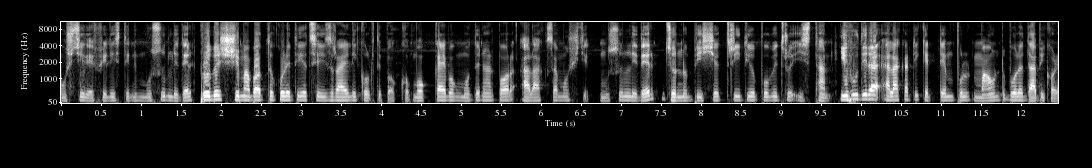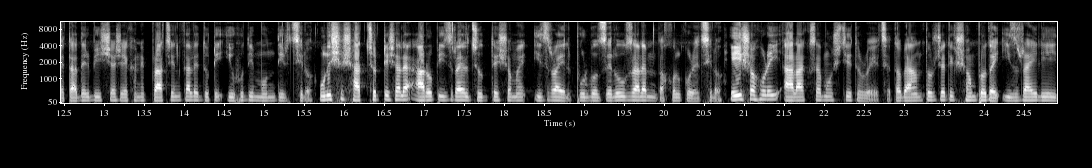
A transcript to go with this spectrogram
মসজিদে ফিলিস্তিনি মুসল্লিদের প্রবেশ সীমাবদ্ধ করে দিয়েছে ইসরায়েলি কর্তৃপক্ষ। মক্কা এবং মদিনার পর আল আকসা মসজিদ মুসল্লিদের জন্য বিশ্বের তৃতীয় পবিত্র স্থান। ইহুদিরা এলাকাটিকে টেম্পল মাউন্ট বলে দাবি করে। তাদের বিশ্বাস এখানে প্রাচীনকালে দুটি ইহুদি মন্দির ছিল। উনিশশো সাতষট্টি সালে আরব ইসরায়েল যুদ্ধের সময় ইসরায়েল পূর্ব জেরুজালেম দখল করেছিল। এই শহরেই আল আকসা মসজিদ রয়েছে। তবে আন্তর্জাতিক সম্প্রদায় ইসরায়েলি এই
